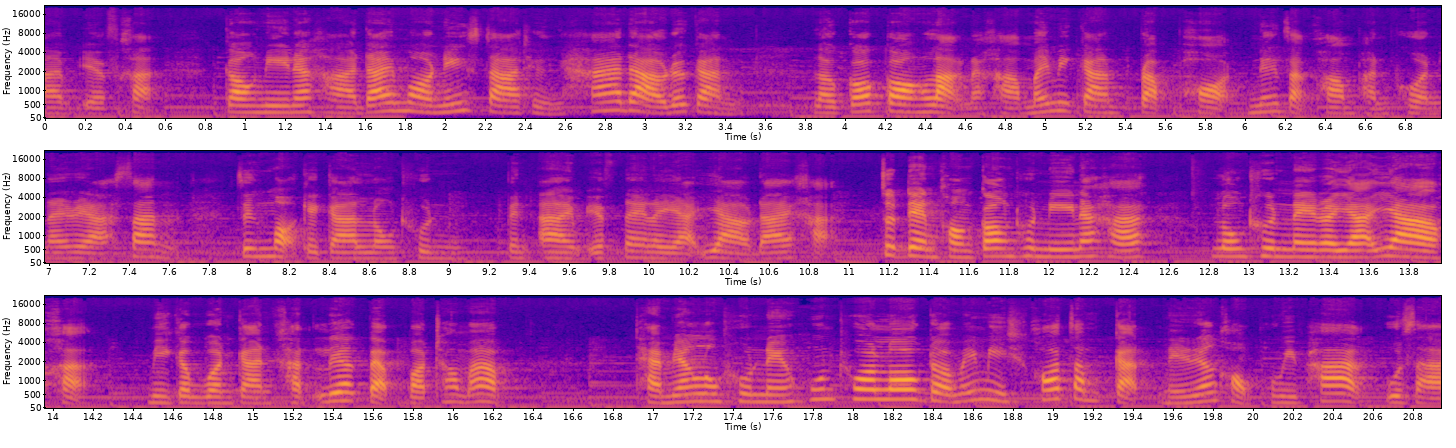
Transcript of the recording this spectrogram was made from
IMF ค่ะ กองนี้นะคะได้ Morning Star ถึง 5 ดาวด้วยกัน แล้วก็กองหลักนะคะ ไม่มีการปรับพอร์ตเนื่องจากความผันผวนในระยะสั้น จึงเหมาะแก่การลงทุนเป็น IMF ในระยะยาวได้ค่ะ จุดเด่นของกองทุนนี้นะคะ ลงทุนในระยะยาวค่ะ มีกระบวนการคัดเลือกแบบ bottom up แถมยังลงทุนในหุ้นทั่วโลกโดยไม่มีข้อจำกัดในเรื่องของภูมิภาค อุตสาห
